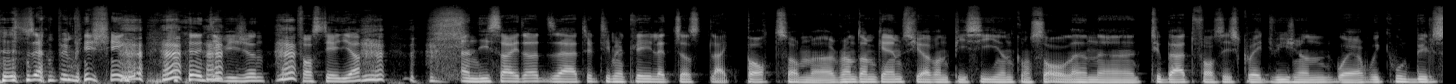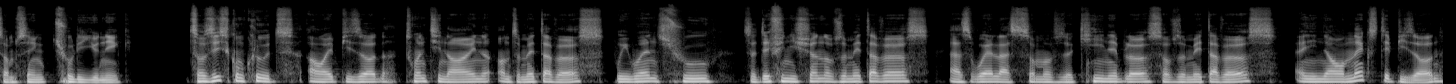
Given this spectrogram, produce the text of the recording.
their publishing division for Stadia and decided that ultimately let's just like port some uh, random games you have on PC and console. And uh, too bad for this great vision where we could build something truly unique. So this concludes our episode 29 on the metaverse. We went through the definition of the metaverse, as well as some of the key enablers of the metaverse. And in our next episode,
